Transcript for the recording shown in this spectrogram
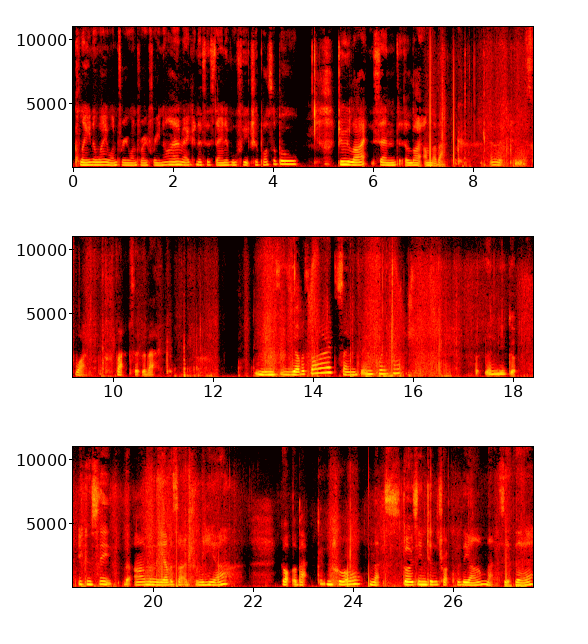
Cleanaway 131339, making a sustainable future possible two lights and a light on the back and two swipe flaps at the back. And then the other side, same thing pretty much. But then you got you can see the arm on the other side from here. Got the back control and that goes into the truck with the arm, that's it there.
